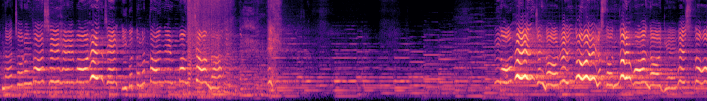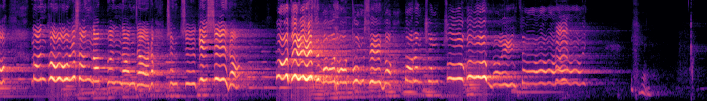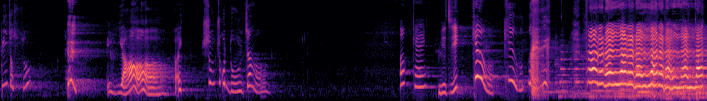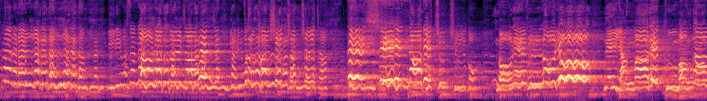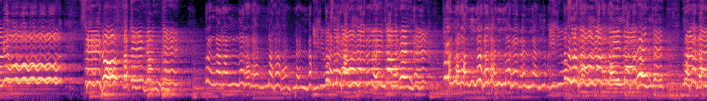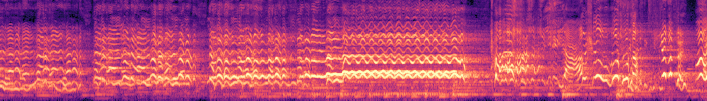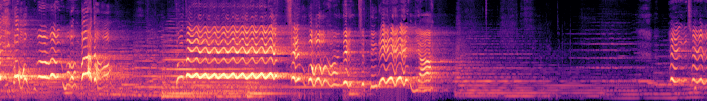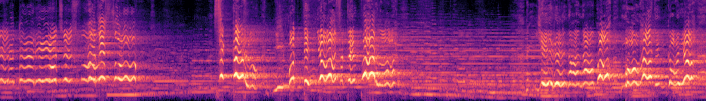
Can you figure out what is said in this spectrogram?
나처럼 다시 해봐 엔젤 이것도 못하는 멍청아. 야, 춤추고 놀자. 오케이. Okay. 뮤직 큐! 큐! 트라라랄라라랄라라랄라 트라라랄라라랄라라 이리 와서 나랑 놀자 이리 와서 같이 춤추자 대신 나를 춤추고 노래 불러요 내 양말에 구멍 나며 새로 싸들면 내 la la la la 하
